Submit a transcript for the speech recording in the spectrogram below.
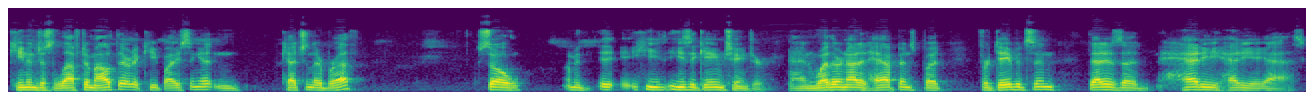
Keenan just left him out there to keep icing it and catching their breath. So, I mean, it, it, he he's a game changer, and whether or not it happens, but for Davidson, that is a heady, heady ask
